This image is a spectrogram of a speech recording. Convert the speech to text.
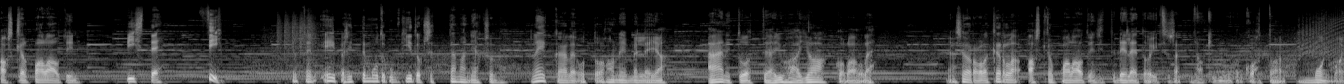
askelpalautin.fi. Joten eipä sitten muuta kuin kiitokset tämän jakson leikkaajalle Otto Ahoniemelle ja äänituottaja Juha Jaakkolalle. Ja seuraavalla kerralla askel palautin sitten deletoi itsensä johonkin muuhun kohtaan. Moi moi!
